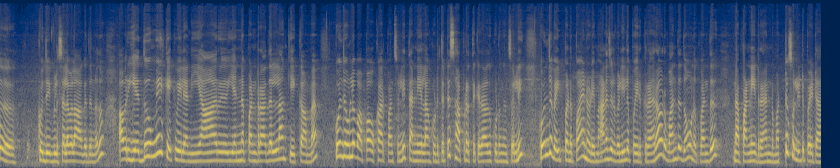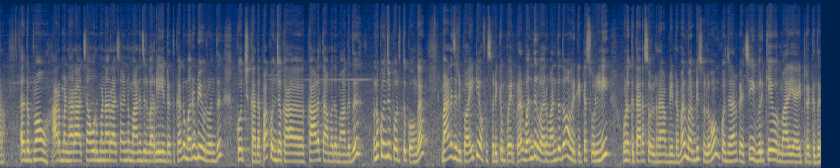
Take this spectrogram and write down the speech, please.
கொஞ்சம் இவ்வளோ செலவெல்லாம் ஆகுதுன்னதும் அவர் எதுவுமே கேட்கவே இல்லை. நீ யார் என்ன பண்ணுற அதெல்லாம் கேட்காம கொஞ்சம் உள்ள வாப்பா உட்காருப்பான்னு சொல்லி தண்ணியெல்லாம் கொடுத்துட்டு சாப்பிட்றதுக்கு ஏதாவது கொடுங்கன்னு சொல்லி கொஞ்சம் வெயிட் பண்ணுப்பா. என்னுடைய மேனேஜர் வெளியில் போயிருக்கிறாரு. அவர் வந்ததும் உனக்கு வந்து நான் பண்ணிடுறேன்னு மட்டும் சொல்லிட்டு போயிட்டாராம். அதுக்கப்புறமா அரை மணி நேரம் ஆச்சா ஒரு மணி நேரம் ஆச்சா இன்னும் மேனேஜர் வரலைன்றதுக்காக மறுபடியும் அவர் வந்து கோச் கதப்பா கொஞ்சம் கா காலதாமதம் ஆகுது இன்னும் கொஞ்சம் பொறுத்துக்கோங்க. மேனேஜர் இப்போ ஐடி ஆஃபீஸ் வரைக்கும் போயிருக்கிறார். வந்துடுவார் வந்ததும் அவர்கிட்ட சொல்லி உனக்கு தர சொல்கிறேன் அப்படின்ற மாதிரி மறுபடியும் சொல்லவும் கொஞ்ச நேரம் கழிச்சு இவருக்கே ஒரு மாதிரி ஆகிட்டு இருக்குது.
